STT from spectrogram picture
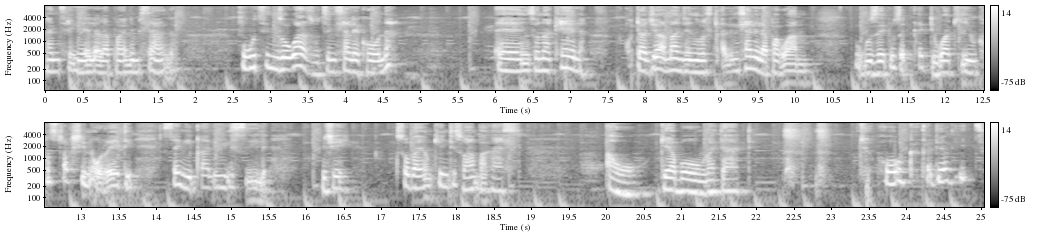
nganithengela lapha nemhlanga ukuthi ngizokwazi ukuthi ngihlale khona eh ngizonakhela. Kodwa njengamanje ngizoliqala ngihlale lapha kwami ukuze kuze kuqede ukwakhiwa. Construction already sengiqalisile nje kusoba yonke into izohamba kahle. Awu ngiyabonga dade. Ngiyabonga kade yakithi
